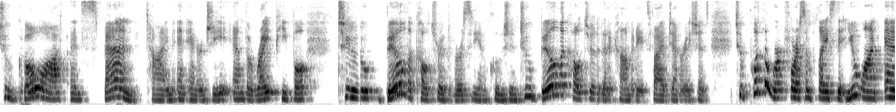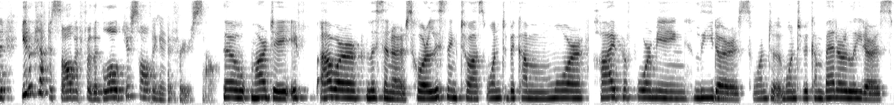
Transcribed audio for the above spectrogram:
to go off and spend time and energy and the right people to build a culture of diversity and inclusion, to build a culture that accommodates five generations, to put the workforce in place that you want. And you don't have to solve it for the globe, you're solving it for yourself. So, Margie, if our listeners who are listening to us want to become more high performing leaders, want to, want to become better leaders,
